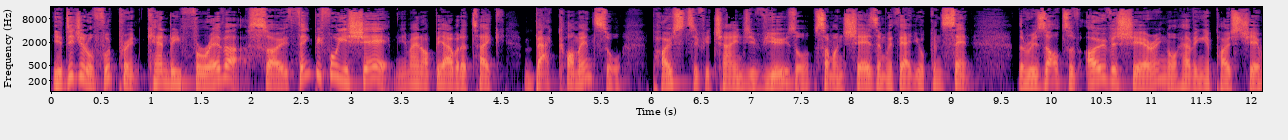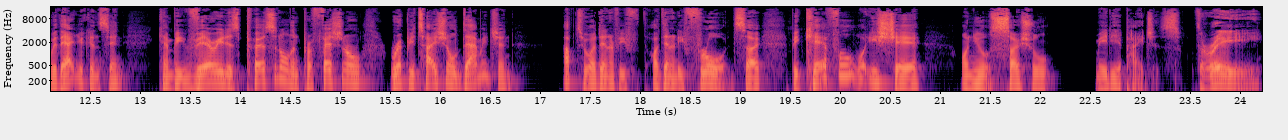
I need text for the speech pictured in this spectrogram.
Your digital footprint can be forever, so think before you share. You may not be able to take back comments or posts if you change your views or someone shares them without your consent. The results of oversharing or having your post share without your consent can be varied as personal and professional reputational damage and up to identity identity fraud. So be careful what you share on your social media pages. Three.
